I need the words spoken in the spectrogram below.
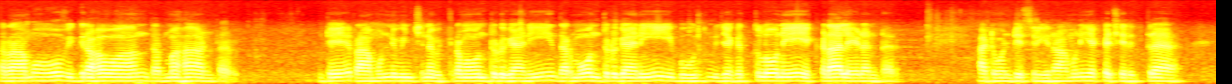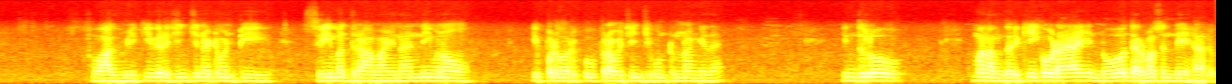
రామో విగ్రహవాన్ ధర్మ అంటారు। అంటే రాముణ్ణి మించిన విక్రమవంతుడు కానీ ధర్మవంతుడు కానీ ఈ భూ జగత్తులోనే ఎక్కడా లేడంటారు। అటువంటి శ్రీరాముని యొక్క చరిత్ర వాల్మీకి విరచించినటువంటి శ్రీమద్ రామాయణాన్ని మనం ఇప్పటివరకు ప్రవచించుకుంటున్నాం కదా. ఇందులో మనందరికీ కూడా ఎన్నో ధర్మ సందేహాలు.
